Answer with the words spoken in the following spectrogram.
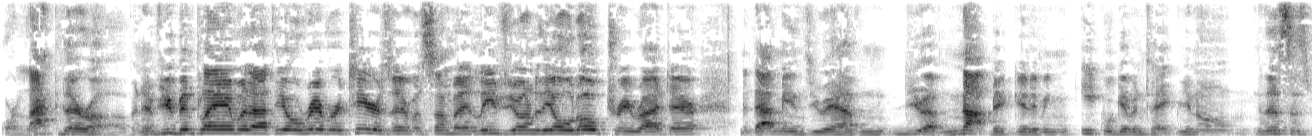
or lack thereof. And if you've been playing with that the old river of tears there with somebody that leaves you under the old oak tree right there, that that means you have you have not been giving equal give and take. You know, this is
